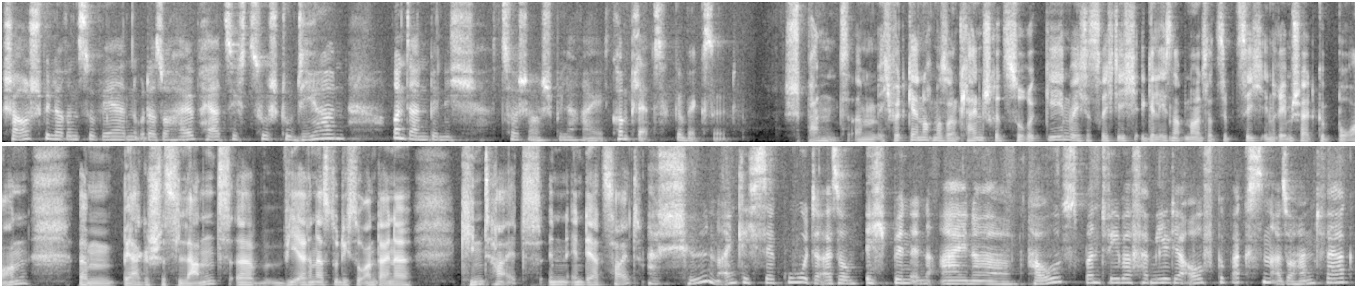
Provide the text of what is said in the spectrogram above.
Schauspielerin zu werden oder so halbherzig zu studieren. Und dann bin ich zur Schauspielerei komplett gewechselt. Spannend. Ähm, ich würde gerne noch mal so einen kleinen Schritt zurückgehen, wenn ich das richtig gelesen habe. 1970 in Remscheid geboren, ähm, Bergisches Land. Äh, wie erinnerst du dich so an deine Kindheit in, in der Zeit? Ach, schön, eigentlich sehr gut. Also ich bin in einer Hausbandweberfamilie aufgewachsen, also Handwerk.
